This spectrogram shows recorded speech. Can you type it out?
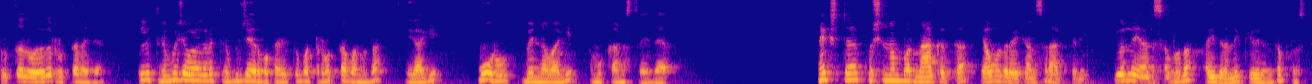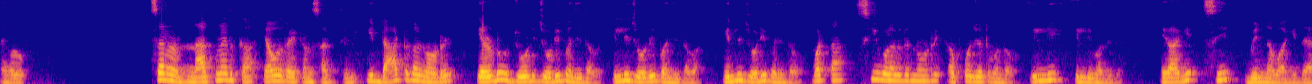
ವೃತ್ತದ ಒಳಗಡೆ ವೃತ್ತನ ಇದೆ. ಇಲ್ಲಿ ತ್ರಿಭುಜ ಒಳಗಡೆ ತ್ರಿಭುಜ ಇರಬೇಕಾಗಿತ್ತು, ಬಟ್ ವೃತ್ತ ಬಂದದ. ಹೀಗಾಗಿ ಮೂರು ಭಿನ್ನವಾಗಿ ನಮಗೆ ಕಾಣಿಸ್ತಾ ಇದೆ. ನೆಕ್ಸ್ಟ್ ಕ್ವಶನ್ ನಂಬರ್ ನಾಲ್ಕಕ್ಕ ಯಾವುದು ರೈಟ್ ಆನ್ಸರ್ ಆಗ್ತದೆ? ಇವೆಲ್ಲ ಎರಡು ಸಾವಿರದ ಐದರಲ್ಲಿ ಕೇಳಿದಂತ ಪ್ರಶ್ನೆಗಳು. ಸರ್ ನಾಲ್ಕನೇದಕ್ಕ ಯಾವ್ದು ರೈಟ್ ಆನ್ಸರ್ ಆಗ್ತೀವಿ? ಈ ಡಾಟ್ಗಳು ನೋಡ್ರಿ ಎರಡು ಜೋಡಿ ಜೋಡಿ ಬಂದಿದ್ದಾವೆ ಇಲ್ಲಿ ಜೋಡಿ ಬಂದಿದ್ದಾವೆ ಇಲ್ಲಿ ಜೋಡಿ ಬಂದಿದ್ದಾವೆ ಬಟ್ ಸಿ ಒಳಗಡೆ ನೋಡ್ರಿ ಅಪೋಸಿಟ್ ಬಂದವು. ಇಲ್ಲಿ ಇಲ್ಲಿ ಬಂದಿದೆ. ಹೀಗಾಗಿ ಸಿ ಭಿನ್ನವಾಗಿದೆ.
